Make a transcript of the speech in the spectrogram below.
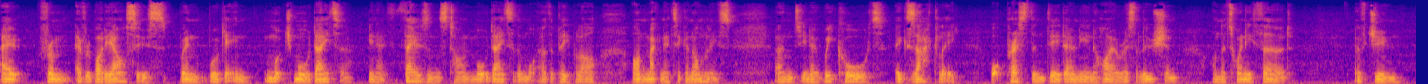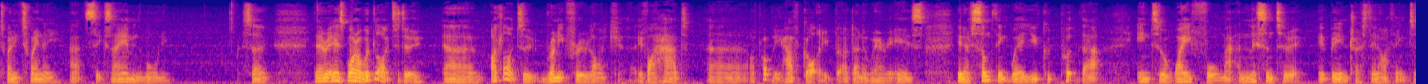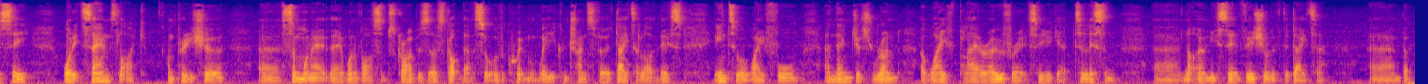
out from everybody else's when we're getting much more data, you know, thousands times more data than what other people are on magnetic anomalies. And, you know, we caught exactly what Preston did, only in a higher resolution, on the 23rd of June 2020 at 6am in the morning. So there it is. What I would like to do, um, I'd like to run it through like if I had. Uh, I probably have got it, but I don't know where it is. You know, something where you could put that into a wave format and listen to it. It'd be interesting, I think, to see what it sounds like. I'm pretty sure uh, someone out there, one of our subscribers, has got that sort of equipment where you can transfer data like this into a waveform and then just run a wave player over it so you get to listen, uh, not only see a visual of the data, um, but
